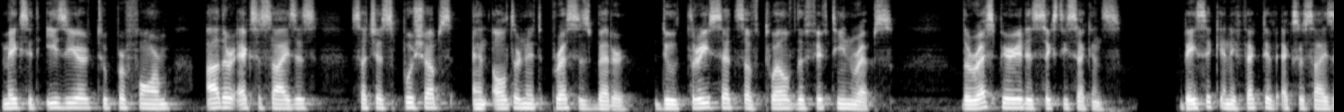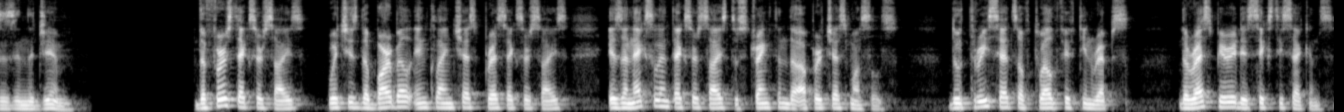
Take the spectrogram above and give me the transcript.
makes it easier to perform other exercises such as push-ups and alternate presses better. Do 3 sets of 12 to 15 reps. The rest period is 60 seconds. Basic and effective exercises in the gym. The first exercise, which is the barbell incline chest press exercise, is an excellent exercise to strengthen the upper chest muscles. Do 3 sets of 12-15 reps. The rest period is 60 seconds.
